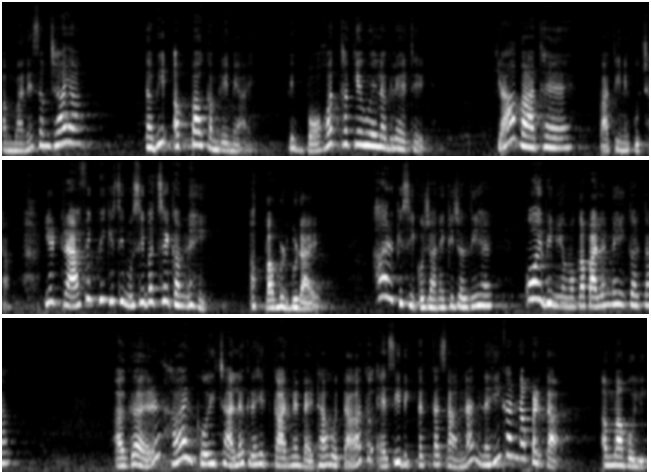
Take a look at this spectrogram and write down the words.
अम्मा ने समझाया। तभी अप्पा कमरे में आए। वे बहुत थके हुए लग रहे थे। क्या बात है? पाती ने पूछा। ये ट्रैफ़िक भी किसी मुसीबत से कम नहीं। अप्पा बुड़बुड़ाए। हर किसी को जाने की जल्दी है। कोई भी नियमों का पालन नहीं करता। अगर हर कोई चालक रहित कार में बैठा होता तो ऐसी दिक्कत का सामना नहीं करना पड़ता, अम्मा बोली।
